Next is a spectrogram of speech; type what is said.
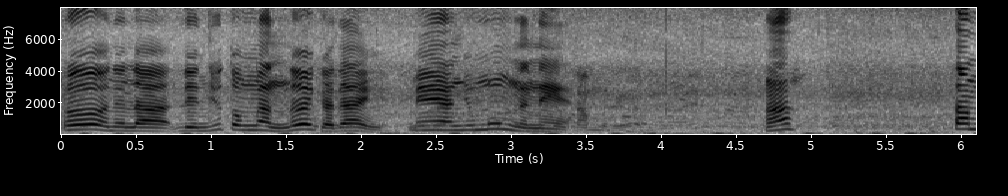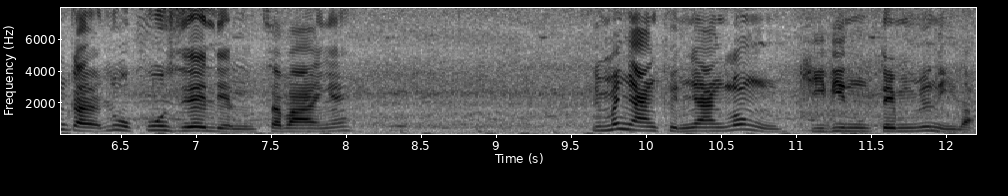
เออนี่นล่ะเล่นอยู่ตรงนั้นเลยก็ได้ แม่นอยู่มุมนั่นแน่ตามหมดเลยครับฮะ ตั้มกับลูกกูสิได้เล่นสบายไงนี่มันยางขึ้นยางล่องขี่ดินเต็มอยู่นี่ล่ะ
